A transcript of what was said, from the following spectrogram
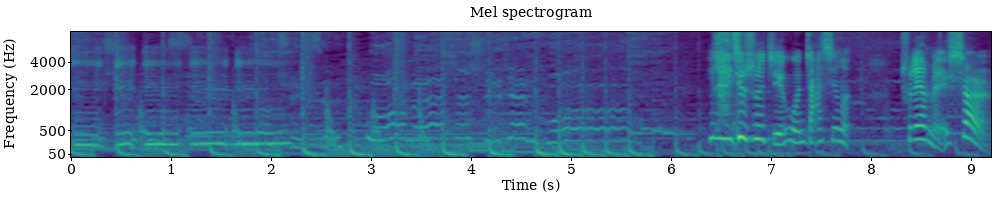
嗯嗯嗯嗯嗯。一来就说结婚扎心了，初恋没事儿。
